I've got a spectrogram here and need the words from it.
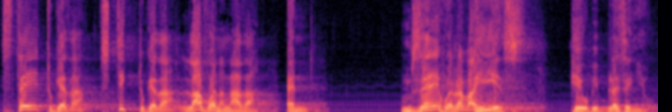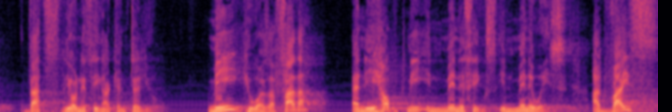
Stay together, stick together, love one another, and Mzee, wherever he is, he will be blessing you. That's the only thing I can tell you. Me, he was a father, and he helped me in many things, in many ways. Advice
